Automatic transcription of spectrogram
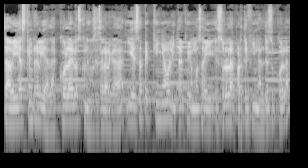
¿Sabías que en realidad la cola de los conejos es alargada y esa pequeña bolita que vemos ahí es solo la parte final de su cola?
